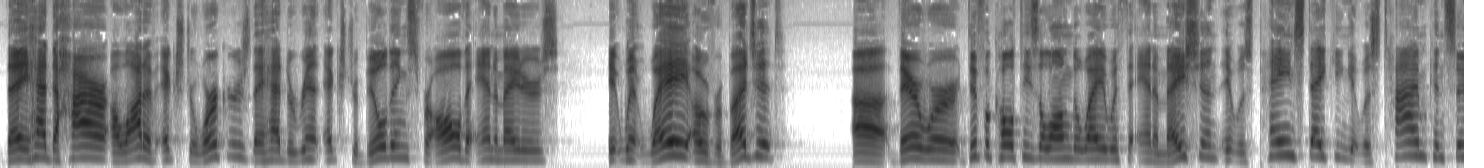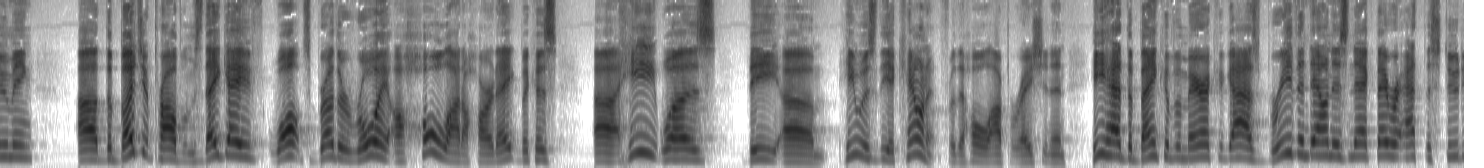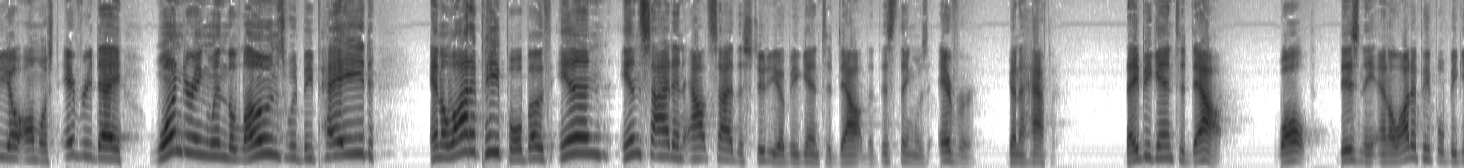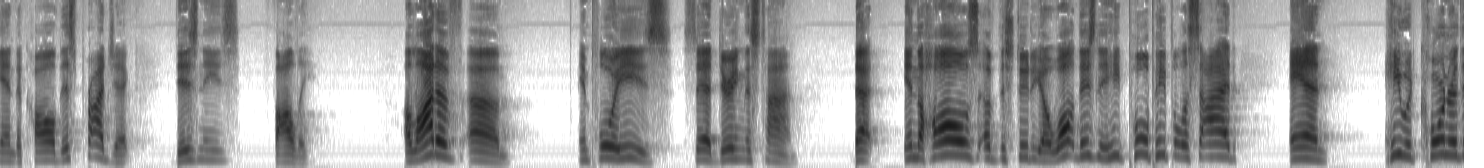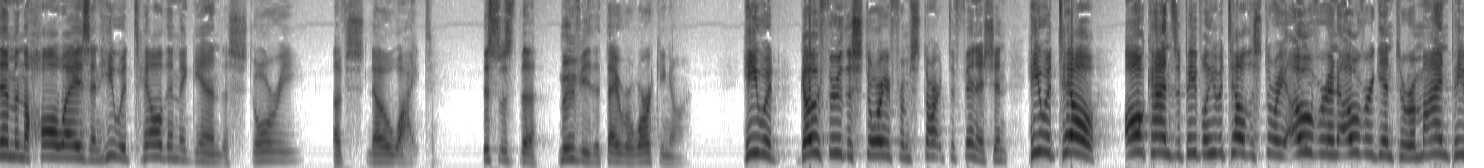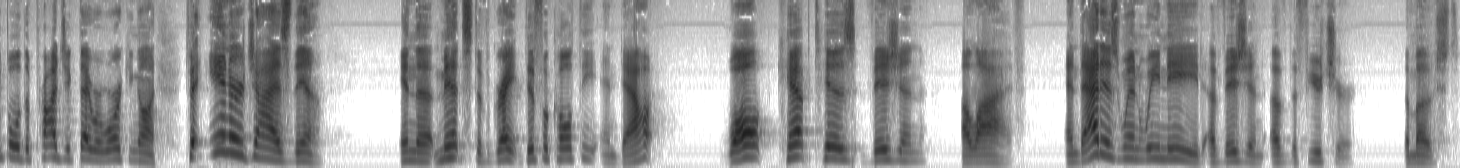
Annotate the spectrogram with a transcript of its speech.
they had to hire a lot of extra workers. They had to rent extra buildings for all the animators. It went way over budget. Uh, there were difficulties along the way with the animation. It was painstaking, it was time consuming. Uh, the budget problems, they gave Walt's brother Roy a whole lot of heartache because uh, he, was the, um, he was the accountant for the whole operation. And he had the Bank of America guys breathing down his neck. They were at the studio almost every day, wondering when the loans would be paid. And a lot of people, both in, inside and outside the studio, began to doubt that this thing was ever going to happen. They began to doubt Walt Disney, and a lot of people began to call this project Disney's folly. A lot of um, employees said during this time that in the halls of the studio. Walt Disney, he'd pull people aside and he would corner them in the hallways and he would tell them again the story of Snow White. This was the movie that they were working on. He would go through the story from start to finish and he would tell all kinds of people, he would tell the story over and over again to remind people of the project they were working on, to energize them. In the midst of great difficulty and doubt, Walt kept his vision alive. And that is when we need a vision of the future the most.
